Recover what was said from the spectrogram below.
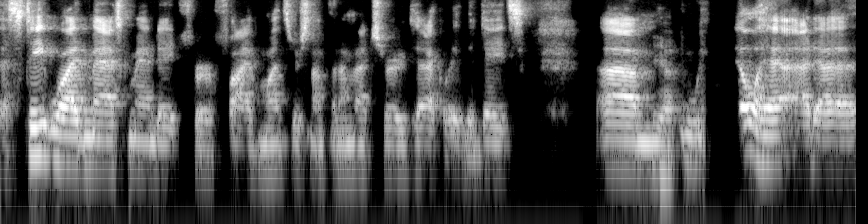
a statewide mask mandate for five months or something. I'm not sure exactly the dates. Um, yep. We still had. Uh,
